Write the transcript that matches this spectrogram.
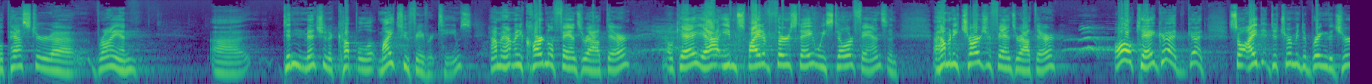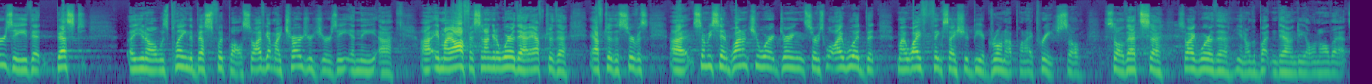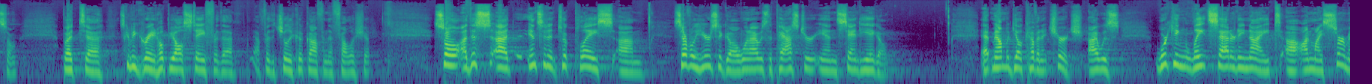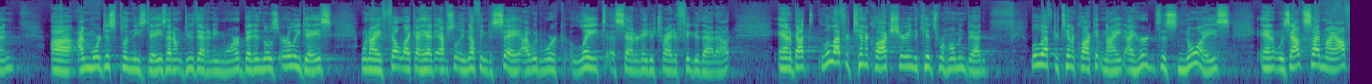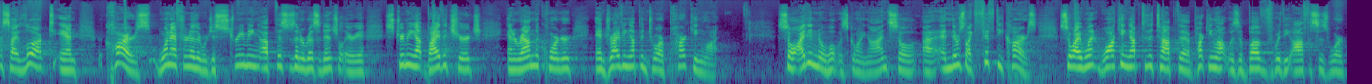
Well, Pastor uh, Brian uh, didn't mention a couple of my two favorite teams. How many, how many Cardinal fans are out there? Okay, yeah, even spite of Thursday, we still are fans. And how many Charger fans are out there? Okay, good, good. So I d- determined to bring the jersey that best uh, you know, was playing the best football. So I've got my Charger jersey in the uh, uh, in my office, and I'm going to wear that after the after the service. Uh, somebody said, "Why don't you wear it during the service?" Well, I would, but my wife thinks I should be a grown up when I preach. So so that's uh, so I wear the you know the button down deal and all that. So, but uh, it's going to be great. Hope you all stay for the for the chili cook off and the fellowship. So this incident took place um, several years ago when I was the pastor in San Diego at Mount Miguel Covenant Church. I was working late Saturday night uh, on my sermon. Uh, I'm more disciplined these days. I don't do that anymore. But in those early days, when I felt like I had absolutely nothing to say, I would work late a Saturday to try to figure that out. And about a little after 10 o'clock, Sherry and the kids were home in bed. Little after 10 o'clock at night, I heard this noise and it was outside my office. I looked, and cars, one after another, were just streaming up. This is in a residential area, streaming up by the church and around the corner and driving up into our parking lot. So I didn't know what was going on. So, uh, and there was like 50 cars. So I went walking up to the top. The parking lot was above where the offices were.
